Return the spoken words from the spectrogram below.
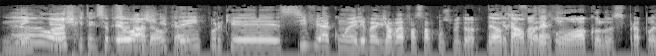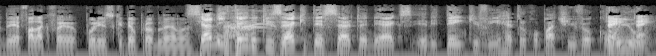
nem. eu não acho que tem que ser opcional, Eu acho não, que cara. tem, porque se vier com ele, vai- já vai afastar o consumidor. Não, Eles calma, vão fazer com óculos pra poder falar que foi por isso que deu problema. Se a Nintendo quiser que dê certo o NX, ele tem que vir retrocompatível com Tem, o Wii U. tem.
